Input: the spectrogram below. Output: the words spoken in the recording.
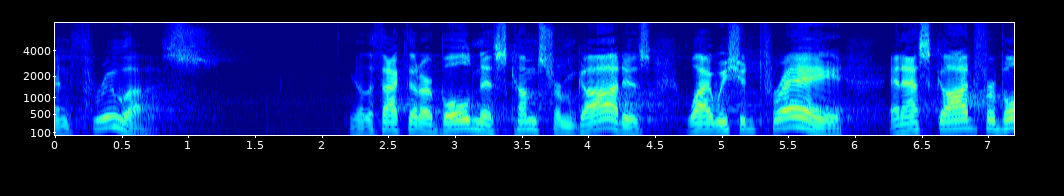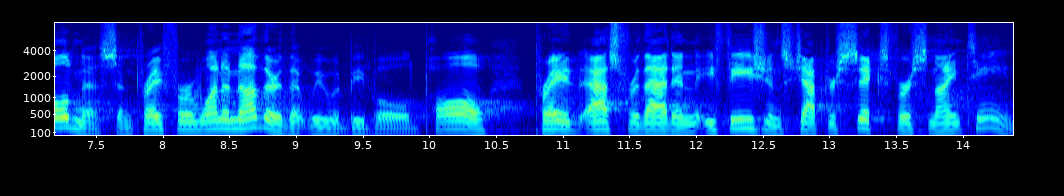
and through us. You know, the fact that our boldness comes from God is why we should pray and ask God for boldness and pray for one another that we would be bold. Paul prayed, asked for that in Ephesians chapter 6, verse 19.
